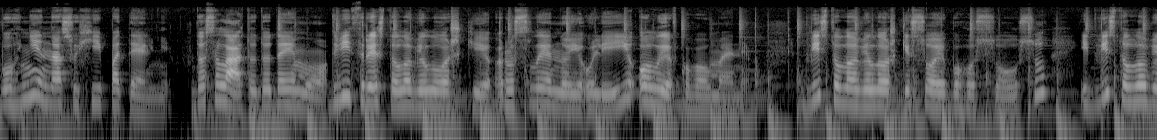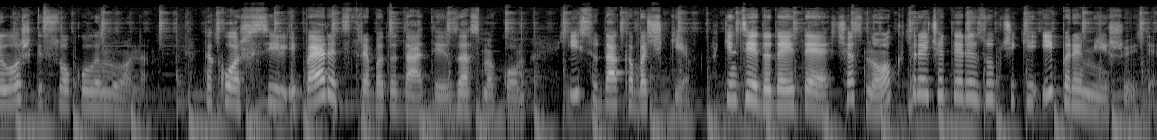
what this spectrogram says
вогні на сухій пательні. До салату додаємо 2-3 столові ложки рослинної олії, оливкова у мене, 2 столові ложки соєвого соусу і 2 столові ложки соку лимона. Також сіль і перець треба додати за смаком. І сюди кабачки. В кінці додаєте чеснок 3-4 зубчики і перемішуєте.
